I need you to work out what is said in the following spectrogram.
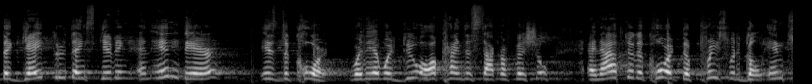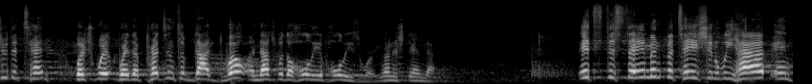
the gate through Thanksgiving, and in there is the court where they would do all kinds of sacrificial. And after the court, the priest would go into the tent, which where, where the presence of God dwelt, and that's where the Holy of Holies were. You understand that? It's the same invitation we have in,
